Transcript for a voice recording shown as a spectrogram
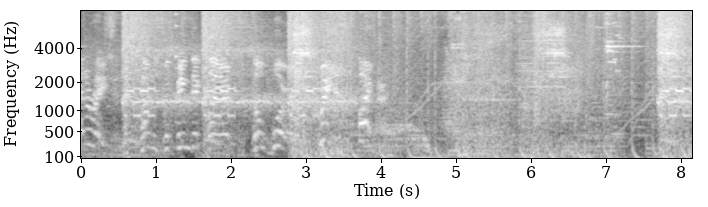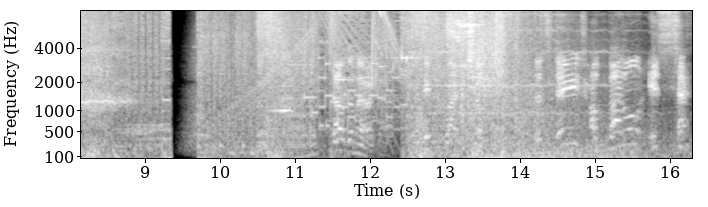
Adoration that comes with being declared the world's greatest fighter. South America, Kick Black Show. The stage of battle is set.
